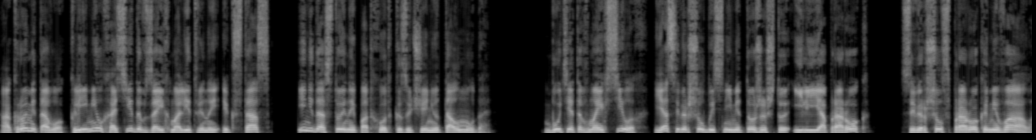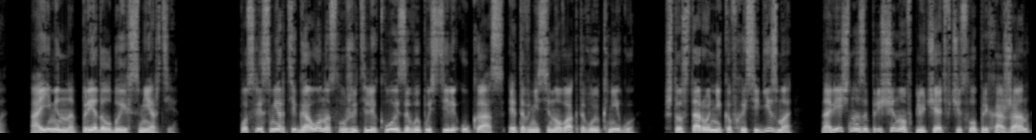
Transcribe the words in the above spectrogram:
А кроме того, клеймил хасидов за их молитвенный экстаз и недостойный подход к изучению Талмуда. Будь это в моих силах, я совершил бы с ними то же, что Илья пророк совершил с пророками Ваала, а именно предал бы их смерти. После смерти Гаона служители Клойза выпустили указ, это внесено в актовую книгу, что сторонников хасидизма навечно запрещено включать в число прихожан,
